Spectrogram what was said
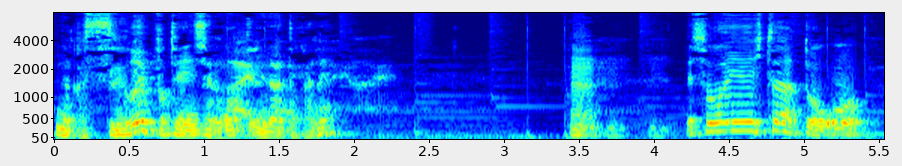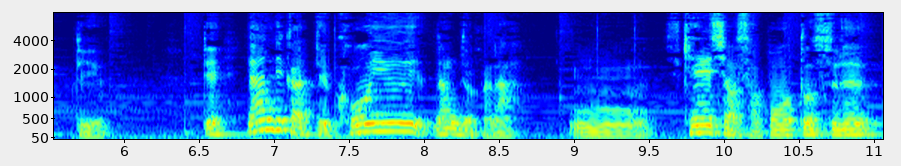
あ、なんかすごいポテンシャル持ってるなとかね。そういう人だと、おっていう。で、なんでかっていう、こういう、なんていうのかな、うん、経営者をサポートする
